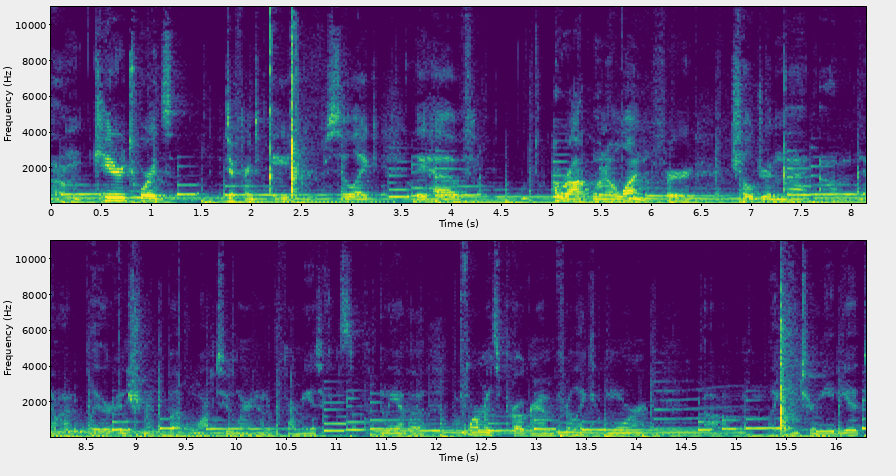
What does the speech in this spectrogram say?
um, catered towards different age groups. So, like they have a Rock 101 for children that um, know how to play their instrument but want to learn how to perform music and stuff. And they have a performance program for like more um, like intermediate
